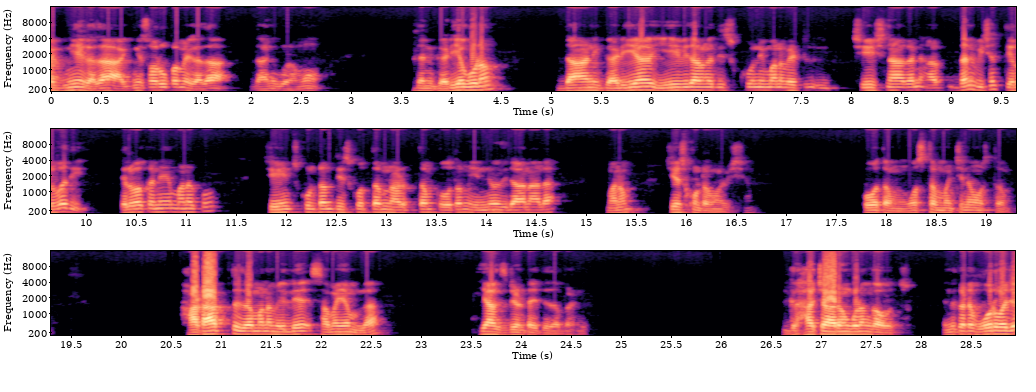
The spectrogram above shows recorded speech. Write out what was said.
అగ్నియే కదా అగ్ని స్వరూపమే కదా దాని కూడాము దాని గడియ కూడా దాని గడియ ఏ విధంగా తీసుకుని మనం ఎటు చేసినా కానీ దాని విషయం తెలియదు. తెలియకనే మనకు చేయించుకుంటాం తీసుకొస్తాం నడుపుతాం పోతాం ఎన్నో విధానాల మనం చేసుకుంటాం ఆ విషయం. పోతాం వస్తాం మంచిగా వస్తాం. హఠాత్తుగా మనం వెళ్ళే సమయంలో యాక్సిడెంట్ అవుతుంది బండి. గ్రహచారం కూడా కావచ్చు. ఎందుకంటే ఓర్వజ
